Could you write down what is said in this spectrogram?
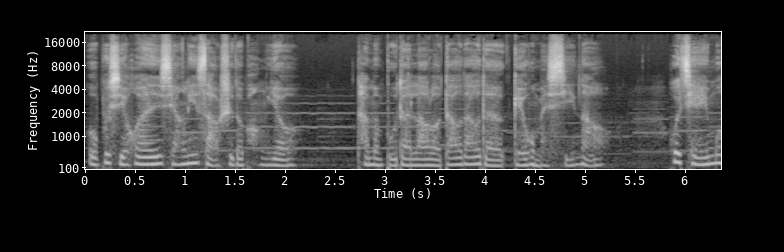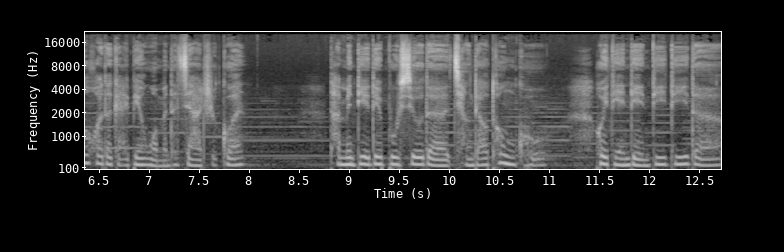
我不喜欢祥林嫂式的朋友，他们不断唠唠叨叨的给我们洗脑，会潜移默化的改变我们的价值观。他们喋喋不休的强调痛苦，会点点滴滴的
